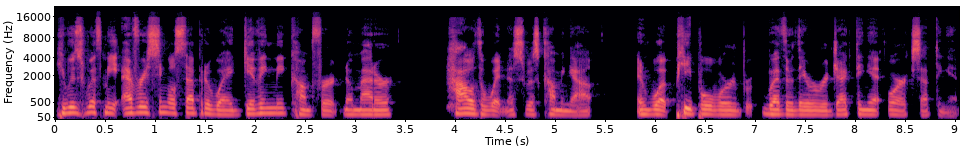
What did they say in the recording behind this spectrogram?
He was with me every single step of the way, giving me comfort no matter how the witness was coming out and what people were, whether they were rejecting it or accepting it.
